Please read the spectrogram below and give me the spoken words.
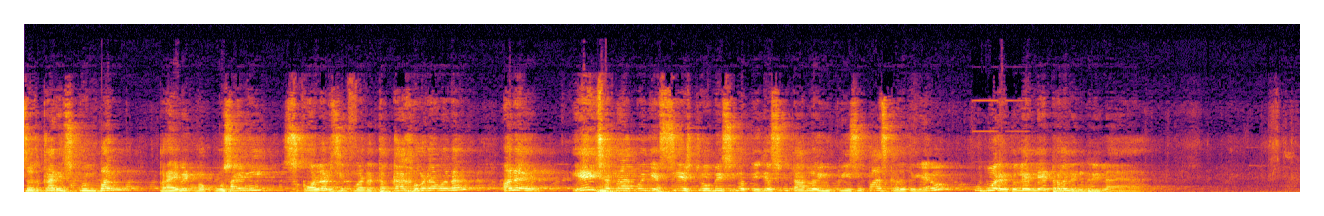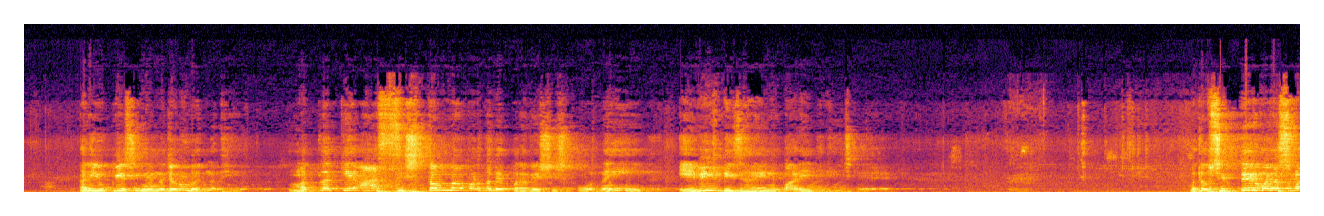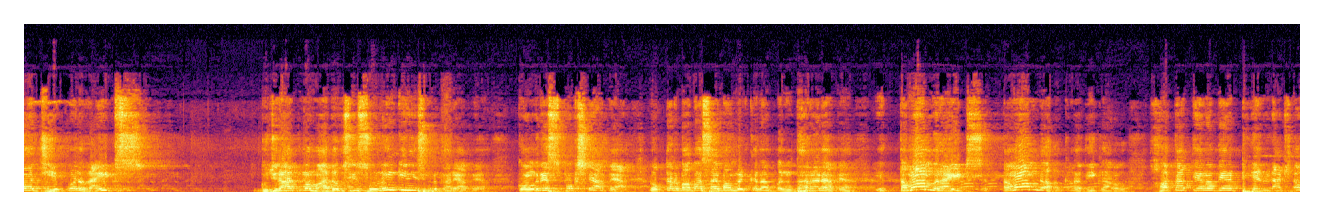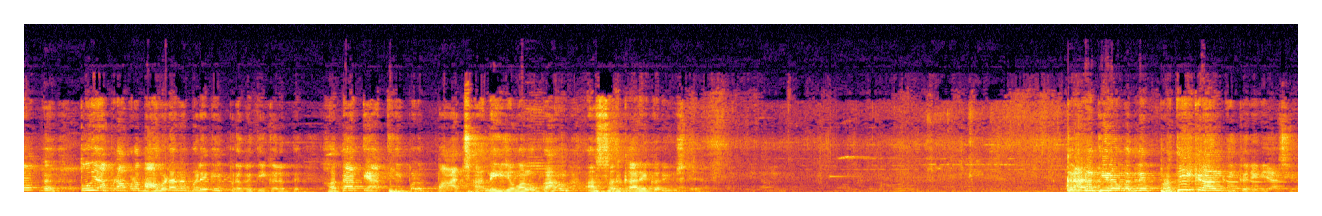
સરકારી સ્કૂલ બંધ, પ્રાઇવેટમાં પોસાય નહીં, સ્કોલરશિપ માટે ધક્કા ખવડાવવાના. અને એ છતાં કોઈ એસસી, એસટી, ઓબીસી નો તેજસ્વી તારલો યુપીએસસી પાસ કરે તો એમ ઊભો રહે તો એટલે લેટરલ એન્ટ્રી લાયા. અને યુપીએસસી ની એમને જરૂર જ નથી. મતલબ કે આ સિસ્ટમમાં પણ તમે પ્રવેશી શકો નહીં, એવી ડિઝાઇન પાડી દીધી છે. મતલબ સિત્તેર વર્ષમાં જે પણ રાઇટ્સ ગુજરાતમાં માધવસિંહ સોલંકીની સરકારે આપ્યા, કોંગ્રેસ પક્ષે આપ્યા, ડોક્ટર બાબા સાહેબ આંબેડકરના બંધારણે આપ્યા, એ તમામ રાઇટ્સ તમામ હકના અધિકારો હતા તેના ત્યાં ઠેર રાખ્યા હોત ને, તોય આપણે આપણા બાવડાના બળે કંઈક પ્રગતિ કરત હતા ત્યાંથી પણ પાછા લઈ જવાનું કામ આ સરકારે કર્યું છે. ક્રાંતિના બદલે પ્રતિક્રાંતિ કરી રહ્યા છે.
